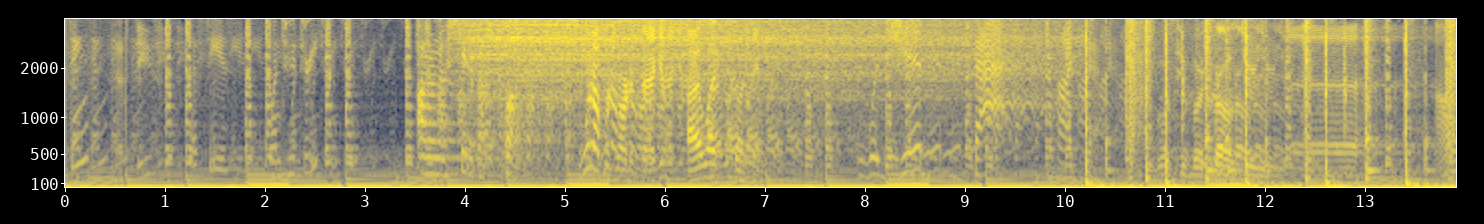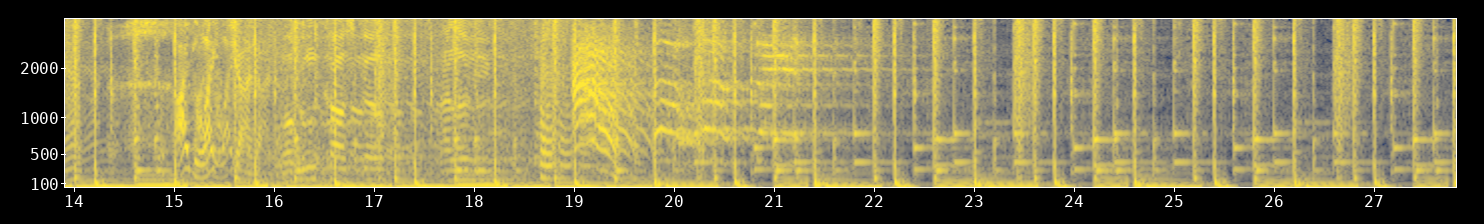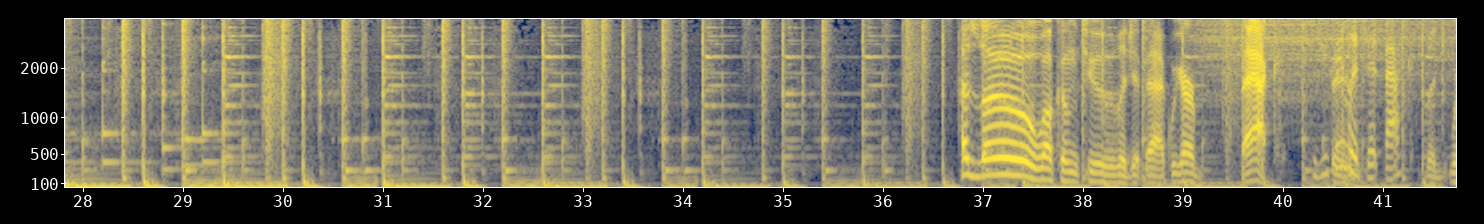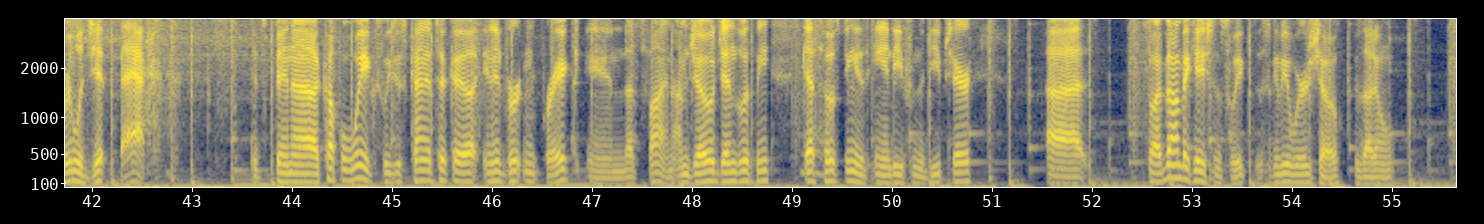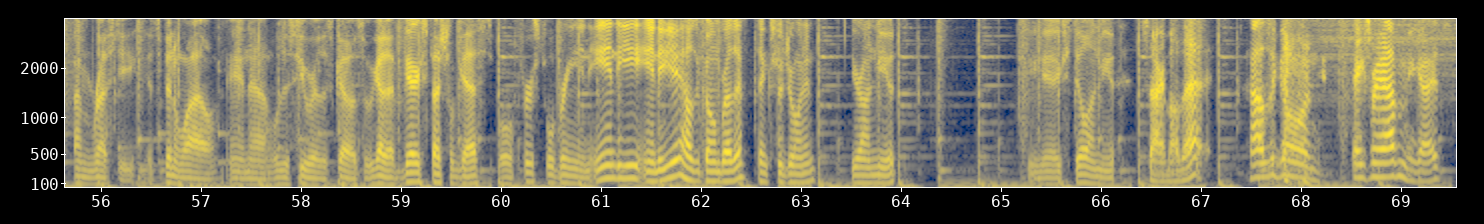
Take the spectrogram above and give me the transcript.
Testing. Testing? Testes? Testes? One, two, three? I don't know shit about fuck. What up, retarded faggots? I like sucking. Legit bad podcast. Brought to you by Carl's Jr. Uh, oh. I like China. Welcome to Costco. I love you. Hello, welcome to Legit Back. We are back. Did you say legit back? Le- We're legit back. It's been a couple weeks. We just kind of took a inadvertent break, and that's fine. I'm Joe. Jen's with me. Guest hosting is Andy from the Deep Chair. Uh, so I've been on vacation this week. This is gonna be a weird show because I don't. I'm rusty. It's been a while, and uh, we'll just see where this goes. But we got a very special guest. Well, first we'll bring in Andy. Andy, how's it going, brother? Thanks for joining. You're on mute. Yeah, you're still on mute. Sorry about that. How's it going? Thanks for having me, guys.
